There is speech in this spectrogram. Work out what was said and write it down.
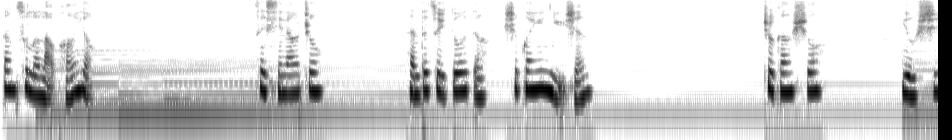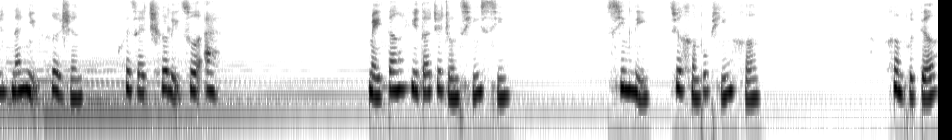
当做了老朋友。在闲聊中，谈的最多的是关于女人。祝刚说，有时男女客人会在车里做爱。每当遇到这种情形，心里就很不平衡，恨不得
